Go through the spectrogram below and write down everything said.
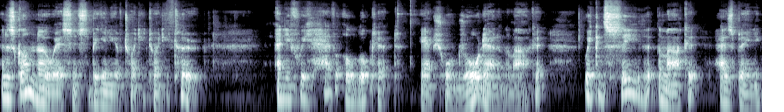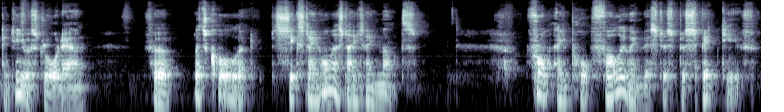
and has gone nowhere since the beginning of 2022. And if we have a look at the actual drawdown in the market, we can see that the market has been in continuous drawdown for, let's call it 16, almost 18 months. From a portfolio investor's perspective,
